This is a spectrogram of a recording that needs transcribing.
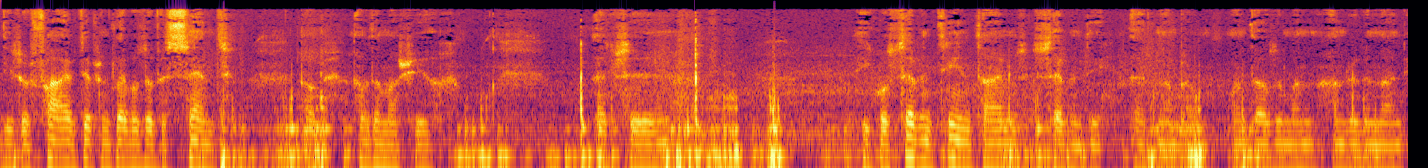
These are five different levels of ascent of, of the Mashiach. That's uh, equals 17 times 70, that number, 1190.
